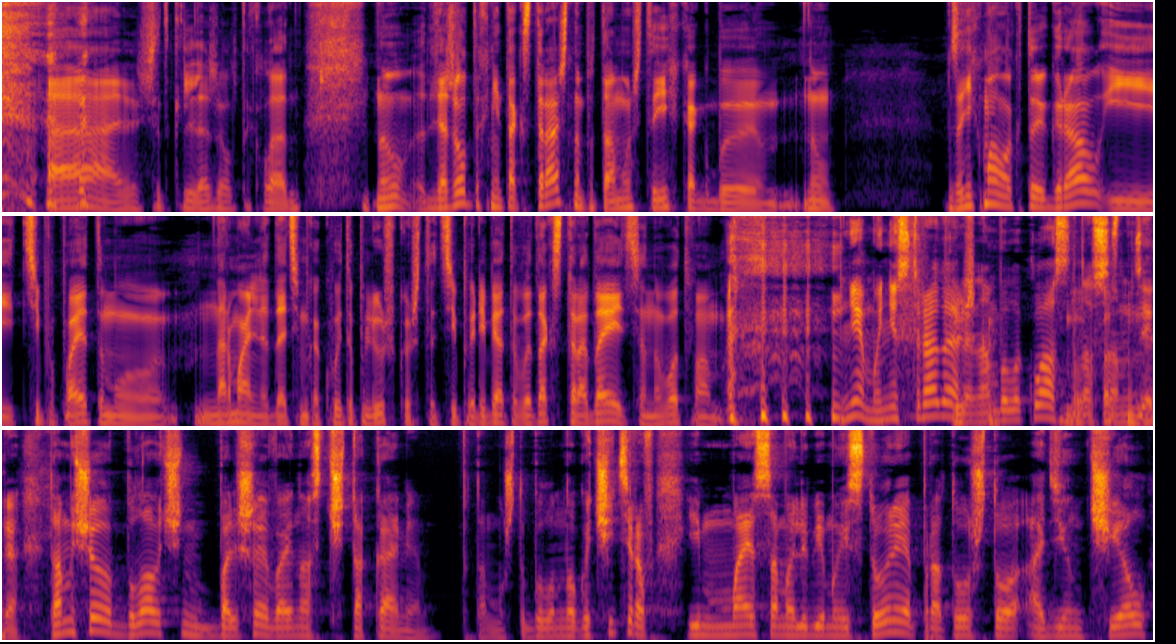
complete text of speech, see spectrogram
А, все-таки для желтых, ладно. Ну, для желтых не так страшно, потому что их как бы, ну, за них мало кто играл, и, типа, поэтому нормально дать им какую-то плюшку, что, типа, ребята, вы так страдаете, ну вот вам. Не, мы не страдали, Плюшка. нам было классно Было на самом классно, деле. Там еще была очень большая война с читаками, потому что было много читеров. И моя самая любимая история про то, что один чел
